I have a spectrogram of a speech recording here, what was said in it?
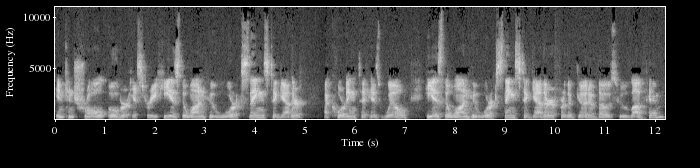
in control over history. He is the one who works things together according to his will. He is the one who works things together for the good of those who love him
